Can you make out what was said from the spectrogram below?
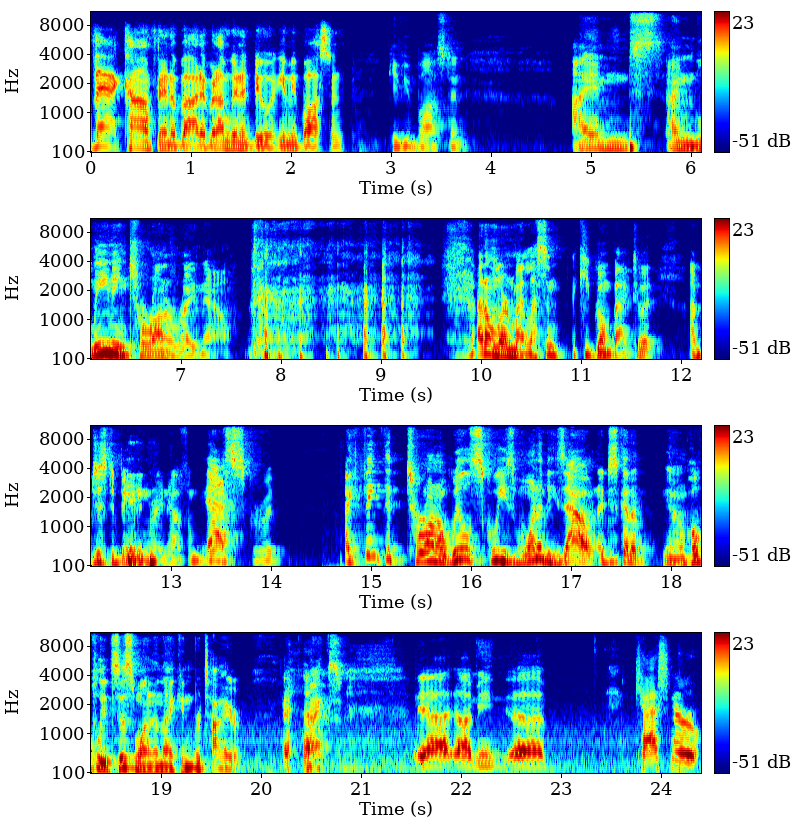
that confident about it, but I'm going to do it. Give me Boston. Give you Boston. I am I'm leaning Toronto right now. I don't learn my lesson. I keep going back to it. I'm just debating right now if I'm yeah, screw it. I think that Toronto will squeeze one of these out. I just gotta, you know, hopefully it's this one and I can retire. Max? Yeah, I mean, uh, Cashner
